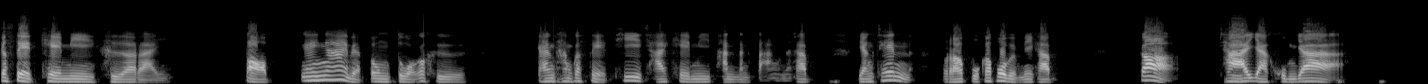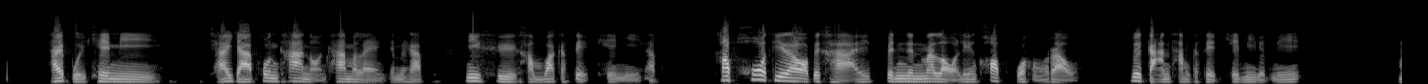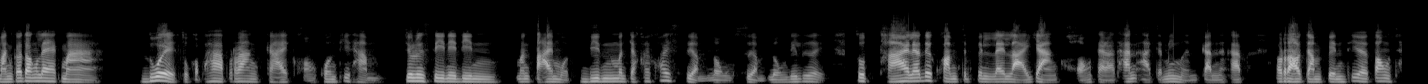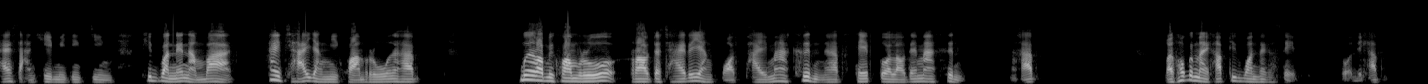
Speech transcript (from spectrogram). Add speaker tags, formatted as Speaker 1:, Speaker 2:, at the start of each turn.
Speaker 1: เกษตรเคมีคืออะไร ตอบง่าย ๆ แบบตรงตัวก็คือ การทำเกษตรที่ใช้เคมีพันธุ์ต่างๆนะครับ อย่างเช่น เราปลูกข้าวโพดแบบนี้ครับ ก็ใช้ยาคุมหญ้า ใช้ปุ๋ยเคมี ใช้ยาพ่นฆ่าหนอนฆ่าแมลงใช่ไหมครับ นี่คือคำว่าเกษตรเคมีครับข้าวโพดที่เราเอาไปขายเป็นเงินมาหล่อเลี้ยงครอบครัวของเรา ด้วยการทำเกษตรเคมีแบบนี้ มันก็ต้องแลกมา ด้วยสุขภาพร่างกายของคนที่ทำจุลินทรีย์ในดินมันตายหมดดินมันจะค่อยๆ เสื่อมลงเสื่อมลงเรื่อยๆ สุดท้ายแล้วด้วยความจำเป็นหลาย ๆ อย่างของแต่ละท่านอาจจะไม่เหมือนกันนะครับ เราจำเป็นที่จะต้องใช้สารเคมีจริง ๆ ทิศวันแนะนำว่าให้ใช้อย่างมีความรู้นะครับ เมื่อเรามีความรู้เราจะใช้ได้อย่างปลอดภัยมากขึ้นนะครับเซฟตัวเราได้มากขึ้นนะครับไว้พบกันใหม่ครับที่วันทางเกษตร สวัสดีครับ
